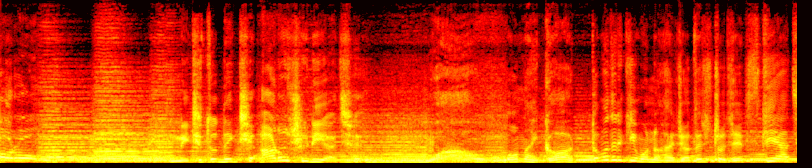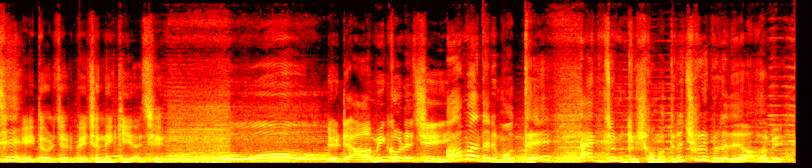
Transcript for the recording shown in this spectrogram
গরম। নিচে তো দেখছি আরও সিঁড়ি আছে। ওয়াও। ও মাই গড তোমাদের কি মনে হয় যথেষ্ট জেট স্কি আছে? এই দরজার পেছনে কি আছে? ও এটা আমি করেছি। আমাদের মধ্যে একজনকে সমুদ্রে ছুড়ে ফেলে দেওয়া হবে।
